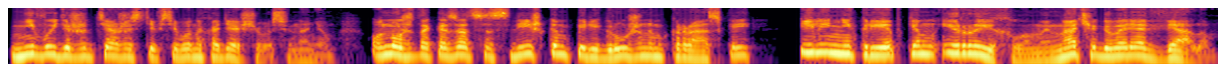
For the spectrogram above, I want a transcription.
не выдержит тяжести всего находящегося на нем. Он может оказаться слишком перегруженным краской или некрепким и рыхлым, иначе говоря, вялым.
